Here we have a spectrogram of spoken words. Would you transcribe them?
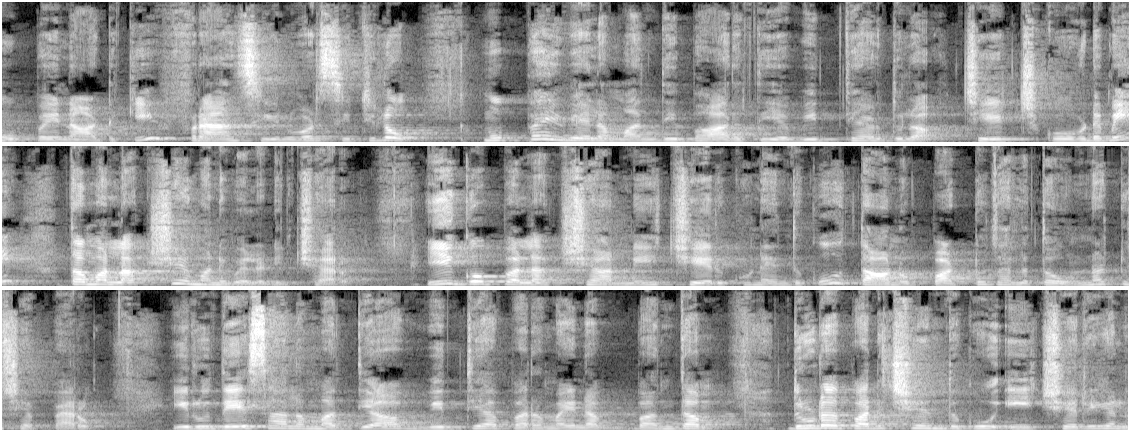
ముప్పై నాటికి ఫ్రాన్స్ యూనివర్సిటీలో ముప్పై వేల మంది భారతీయ విద్యార్థుల చేర్చుకోవడమే తమ లక్ష్యమని వెల్లడించారు. ఈ గొప్ప లక్ష్యాన్ని చేరుకునేందుకు తాను పట్టుదలతో ఉన్నట్టు చెప్పారు. ఇరు దేశాల మధ్య విద్యాపరమైన బంధం దృఢపరిచేందుకు ఈ చర్యలు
